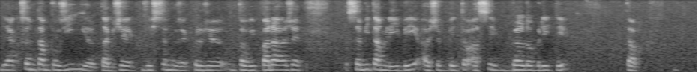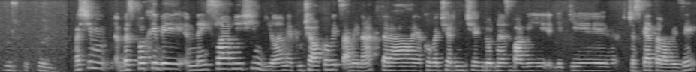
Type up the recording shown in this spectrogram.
jak jsem tam pořídil. Takže když jsem mu řekl, že to vypadá, že se mi tam líbí a že by to asi byl dobrý typ, tak byl spokojený. Vaším bez pochyby nejslavnějším dílem je Pučálkovic Amina, která jako večerníček dodnes baví děti v české televizi.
